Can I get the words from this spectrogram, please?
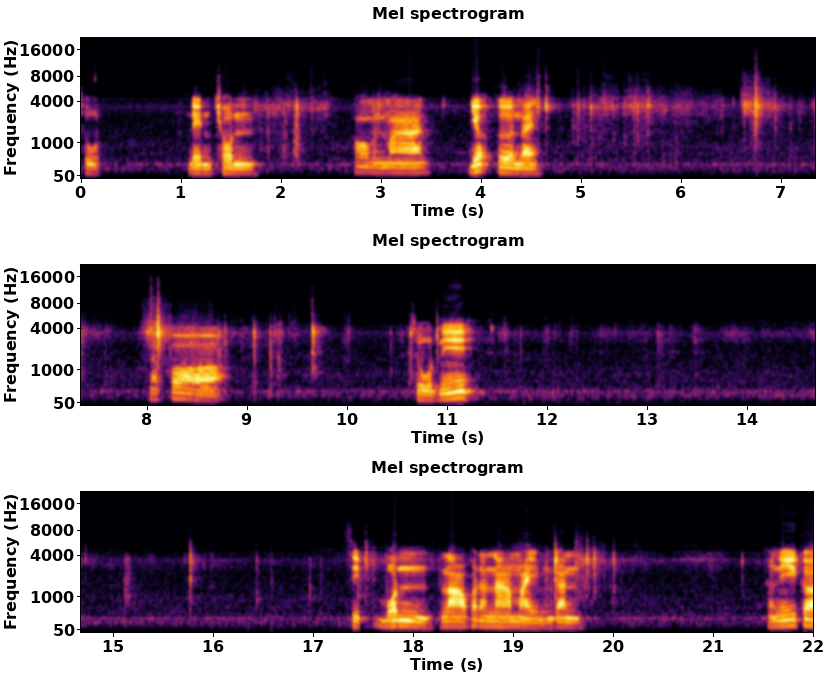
สูตรเด่นชนเพราะมันมาเยอะเกินไป แล้วก็ สูตรนี้ สิบบนลาวพัฒนาใหม่เหมือนกัน อันนี้ก็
